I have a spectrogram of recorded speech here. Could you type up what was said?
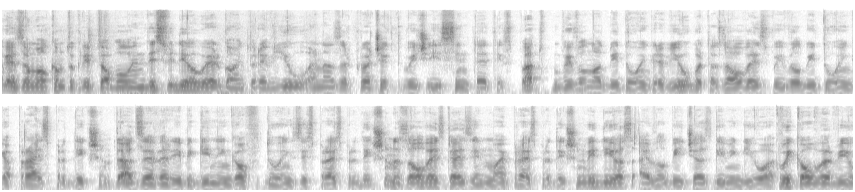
guys and welcome to CryptoBull. In this video we are going to review another project which is Synthetix but we will not be doing review but as always we will be doing a price prediction. At the very beginning of doing this price prediction as always guys in my price prediction videos I will be just giving you a quick overview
